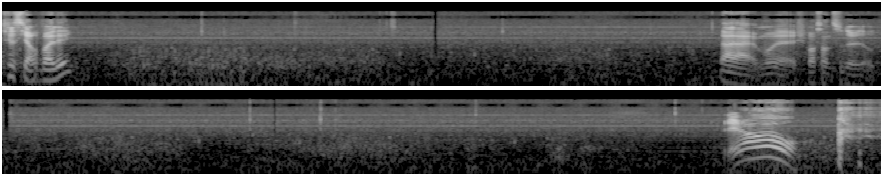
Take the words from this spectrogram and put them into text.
Chris, il a revolé? Ah, moi, euh, je passe en dessous d'eux autres. Léon!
